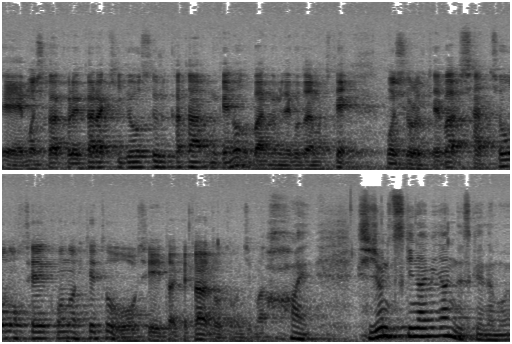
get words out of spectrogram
えーもしくはこれから起業する方向けの番組でございましてもしよろしければ社長の成功の秘訣をお教えいただけたらと存じます。はい、非常に月並みなんですけれども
